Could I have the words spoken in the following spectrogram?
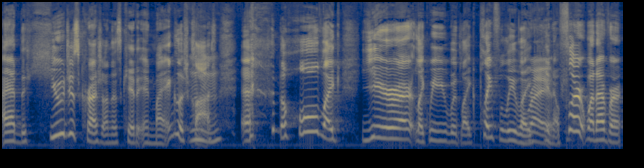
I had the hugest crush on this kid in my English class. Mm-hmm. And the whole like year, like we would like playfully like you know flirt, whatever.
